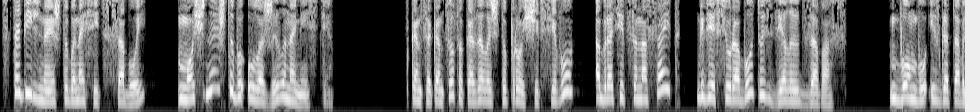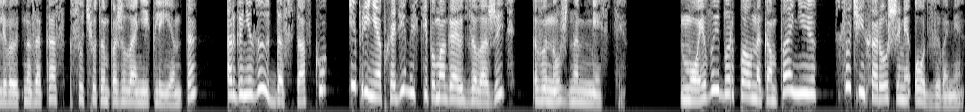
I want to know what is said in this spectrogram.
Стабильная, чтобы носить с собой, мощная, чтобы уложила на месте. В конце концов оказалось, что проще всего обратиться на сайт, где всю работу сделают за вас. Бомбу изготавливают на заказ с учетом пожеланий клиента, организуют доставку и при необходимости помогают заложить в нужном месте. Мой выбор пал на компанию с очень хорошими отзывами.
